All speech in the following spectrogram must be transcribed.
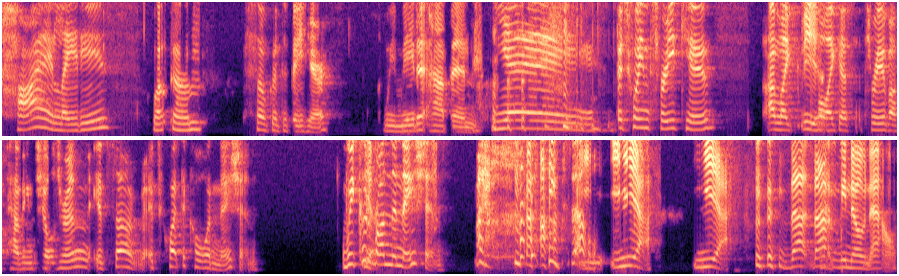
Hi, ladies. Welcome. So good to be here. We made it happen. Yay. Between three kids, I like yeah. well, I guess three of us having children, it's uh it's quite the coordination. We could yes. run the nation. I think so. Yeah. Yeah. that that we know now.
